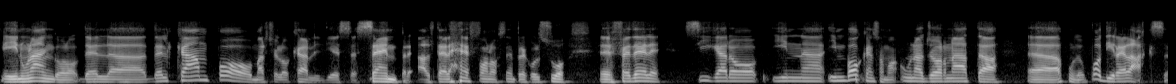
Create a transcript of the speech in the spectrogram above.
in un angolo del, del, campo, Marcello Carli di essere sempre al telefono, sempre col suo eh, fedele sigaro in, in, bocca, insomma una giornata eh, appunto un po' di relax,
